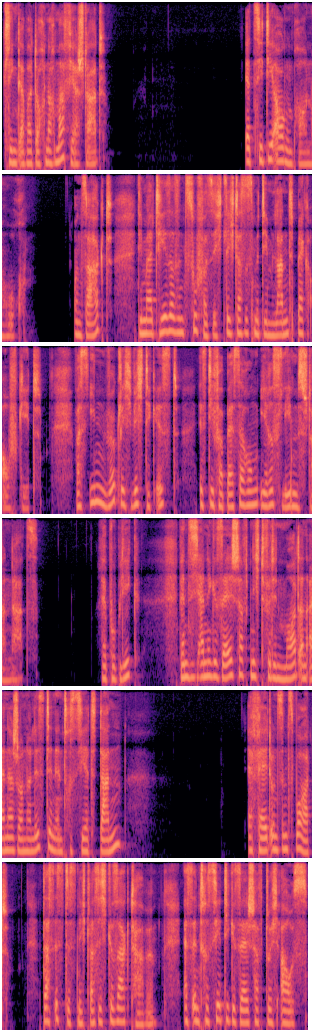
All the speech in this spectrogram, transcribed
Klingt aber doch nach Mafiastaat. Er zieht die Augenbrauen hoch und sagt, die Malteser sind zuversichtlich, dass es mit dem Land bergauf geht. Was ihnen wirklich wichtig ist, ist die Verbesserung ihres Lebensstandards. Republik, wenn sich eine Gesellschaft nicht für den Mord an einer Journalistin interessiert, dann er fällt uns ins Wort. Das ist es nicht, was ich gesagt habe. Es interessiert die Gesellschaft durchaus.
